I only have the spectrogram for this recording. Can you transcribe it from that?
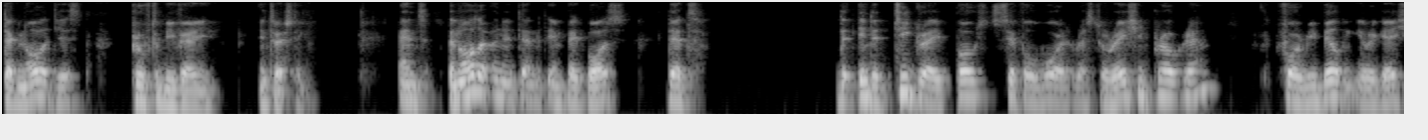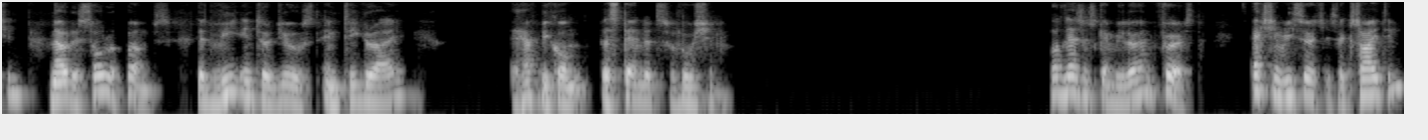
technologists proved to be very interesting. And another unintended impact was that the, in the Tigray post-Civil War restoration program for rebuilding irrigation, now the solar pumps that we introduced in Tigray have become a standard solution. What lessons can we learn? First, action research is exciting,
